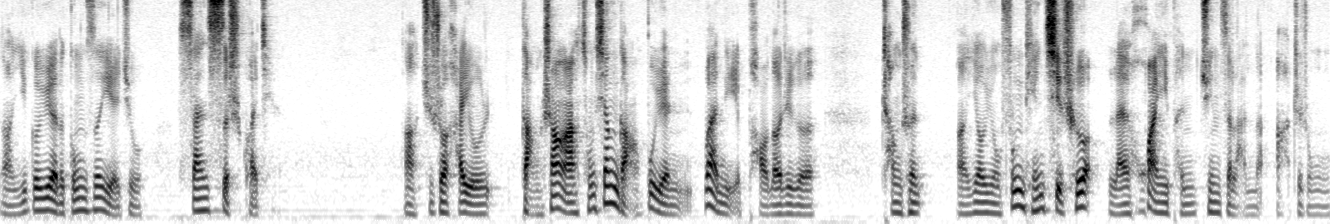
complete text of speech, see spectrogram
啊，一个月的工资也就三四十块钱。啊，据说还有港商啊，从香港不远万里跑到这个长春。啊，要用丰田汽车来换一盆君子兰的啊，这种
